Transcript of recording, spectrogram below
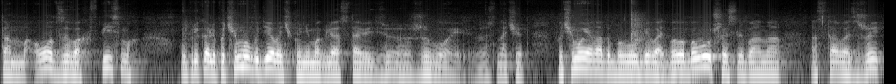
там, отзывах, в письмах упрекали, почему вы девочку не могли оставить живой, значит, почему ее надо было убивать. Было бы лучше, если бы она осталась жить.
